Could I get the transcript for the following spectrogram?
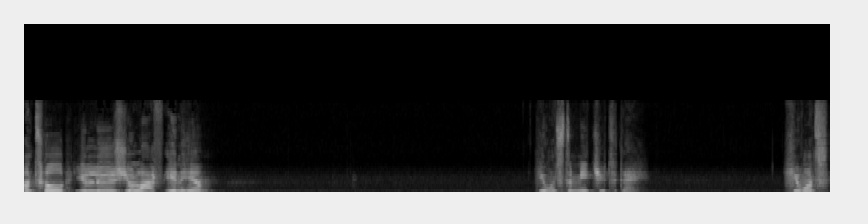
until you lose your life in Him. He wants to meet you today. He wants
